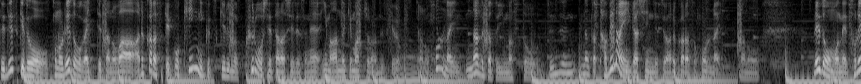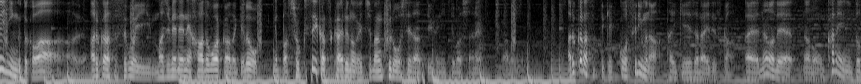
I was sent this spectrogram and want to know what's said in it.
でですけど、このレドが言ってたのは、アルカラス結構筋肉つけるの苦労してたらしいですね。今あんだけマッチョなんですけど、あの本来なぜかと言いますと、全然なんか食べないらしいんですよ、アルカラス本来。あのレドもね、トレーニングとかは、アルカラスすごい真面目でね、ハードワーカーだけど、やっぱ食生活変えるのが一番苦労してたっていう風に言ってましたね。あのアルカラスって結構スリムな体型じゃないですか。えー、なのであの、彼にとっ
